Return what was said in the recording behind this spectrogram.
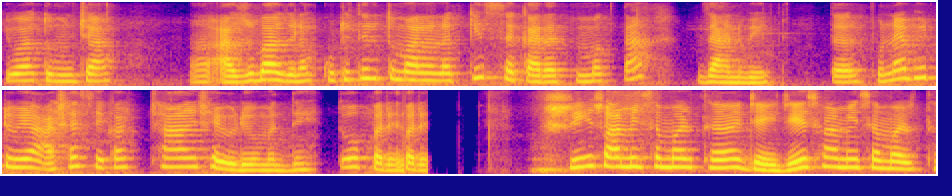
किंवा तुमच्या आजूबाजूला कुठेतरी तुम्हाला नक्कीच सकारात्मकता जाणवेल. तर पुन्हा भेटूया अशाच एका छानशा व्हिडिओमध्ये. तोपर्यंत श्री स्वामी समर्थ जय जय स्वामी समर्थ.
